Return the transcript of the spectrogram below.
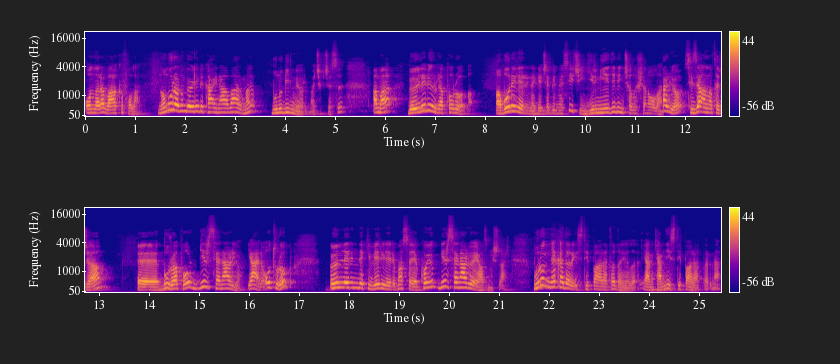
onlara vakıf olan. Nomura'nın böyle bir kaynağı var mı? Bunu bilmiyorum açıkçası. Ama böyle bir raporu abonelerine geçebilmesi için 27 bin çalışanı olan senaryo size anlatacağım e, bu rapor bir senaryo. Yani oturup önlerindeki verileri masaya koyup bir senaryo yazmışlar. Bunun ne kadar istihbarata dayalı yani kendi istihbaratlarına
